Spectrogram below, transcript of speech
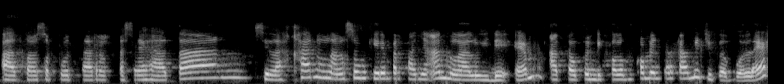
atau seputar kesehatan silahkan langsung kirim pertanyaan melalui DM ataupun di kolom komentar kami juga boleh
